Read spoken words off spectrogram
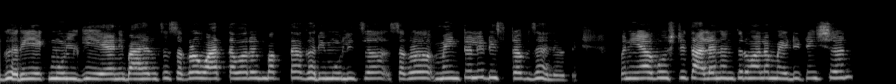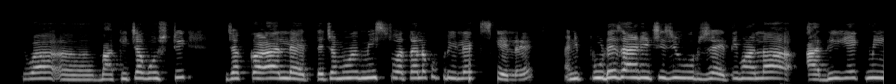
घरी एक मुलगी आहे आणि बाहेरचं सगळं वातावरण बघता घरी मुलीचं सगळं मेंटली डिस्टर्ब झाले होते. पण या गोष्टीत आल्यानंतर मला मेडिटेशन किंवा बाकीच्या गोष्टी ज्या कळाल्या आहेत त्याच्यामुळे मी स्वतःला खूप रिलॅक्स केलंय. आणि पुढे जाण्याची जी ऊर्जा आहे ती मला आधी एक मी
